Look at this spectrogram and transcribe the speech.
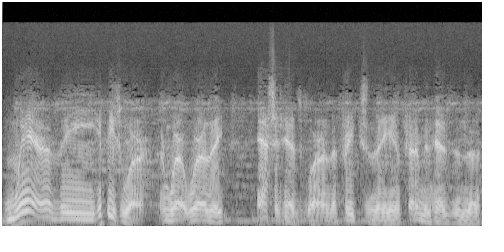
where the hippies were and where, where the acid heads were, and the freaks and the amphetamine heads and the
